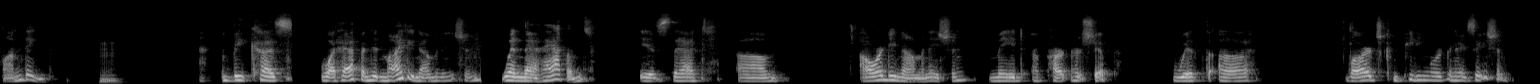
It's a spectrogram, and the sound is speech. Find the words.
funding. Hmm. Because what happened in my denomination when that happened is that um, our denomination made a partnership with a large competing organization.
